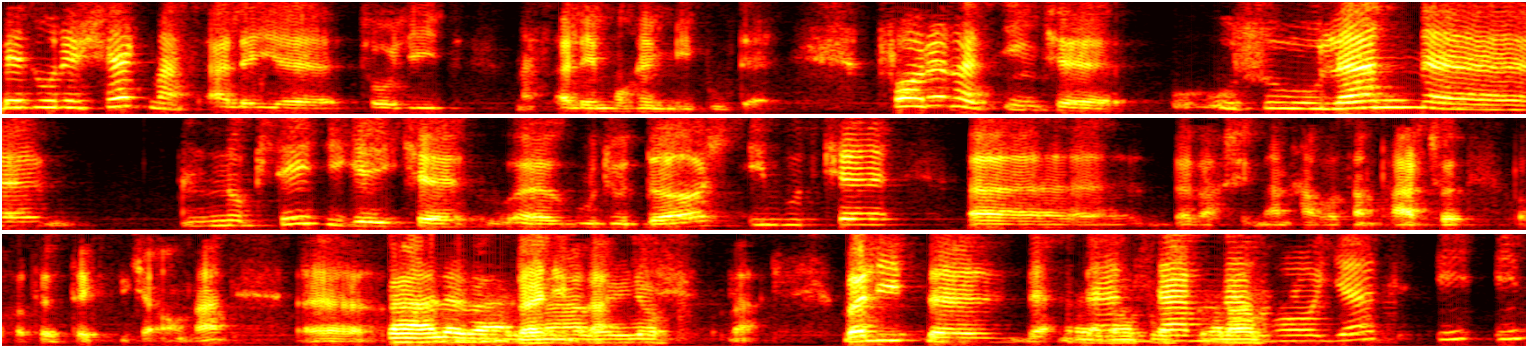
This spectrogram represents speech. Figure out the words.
بدون شک مسئله تولید مسئله مهمی بوده. فارغ از اینکه اصولا نکته دیگه ای که وجود داشت این بود که ببخشید من حواسم پرت شد به خاطر تکستی که آمد. بله بله, بله, بله, بله. ولی در, در نهایت این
